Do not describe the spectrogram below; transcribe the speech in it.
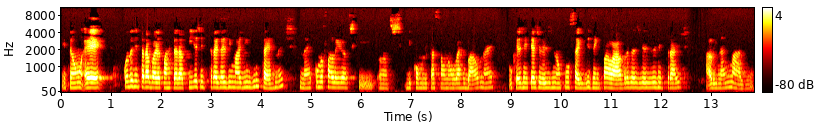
Então, é, quando a gente trabalha com arte terapia, a gente traz as imagens internas, né? Como eu falei, acho que antes de comunicação não verbal, né? O que a gente às vezes não consegue dizer em palavras, às vezes a gente traz ali na imagem.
